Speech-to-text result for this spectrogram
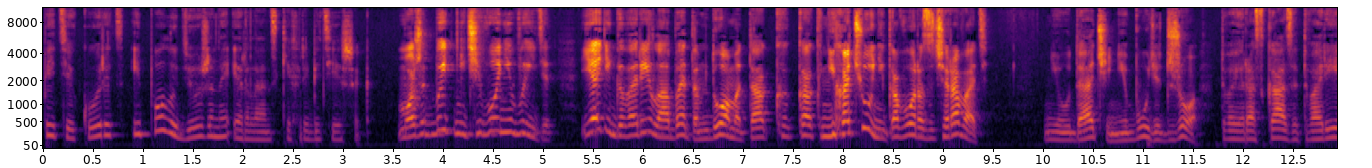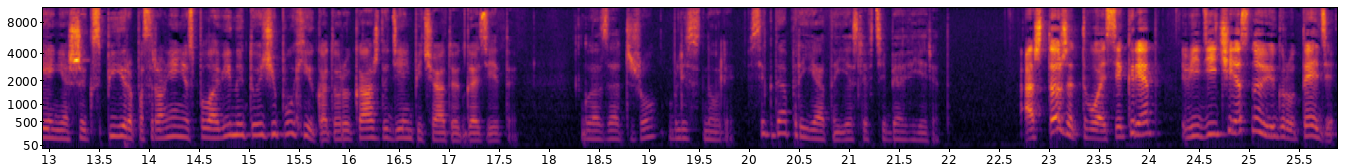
пяти куриц и полудюжины ирландских ребятишек. Может быть, ничего не выйдет. Я не говорила об этом дома, так как не хочу никого разочаровать. Неудачи не будет, Джо. Твои рассказы, творения Шекспира по сравнению с половиной той чепухи, которую каждый день печатают газеты. Глаза Джо блеснули. Всегда приятно, если в тебя верят. А что же твой секрет? Веди честную игру, Тедди.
